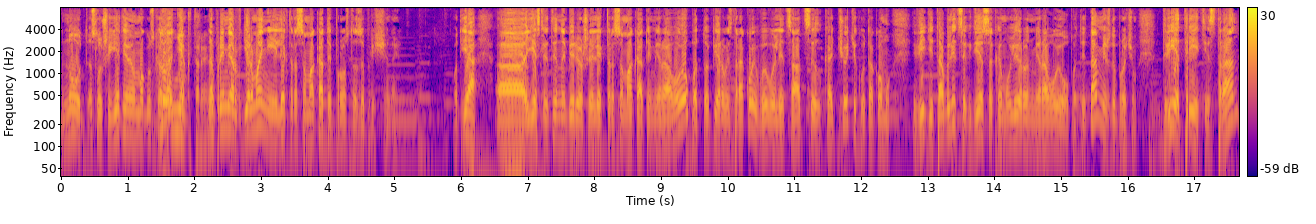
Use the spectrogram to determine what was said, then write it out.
Ну, слушай, я тебе могу сказать, ну, некоторые. Например, в Германии электросамокаты просто запрещены. Вот я, э, если ты наберешь электросамокат и мировой опыт, то первой строкой вывалится отсылка к отчетику такому в виде таблицы, где саккумулирован мировой опыт. И там, между прочим, две трети стран,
